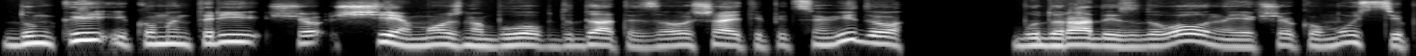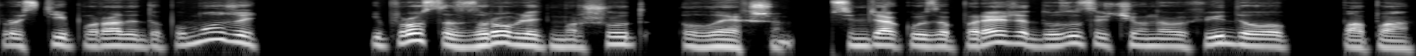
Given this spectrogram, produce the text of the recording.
Думки і коментарі, що ще можна було б додати, залишайте під цим відео. Буду радий і задоволений, якщо комусь ці прості поради допоможуть і просто зроблять маршрут легшим. Всім дякую за перегляд, до зустрічі в нових відео, Па-па.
